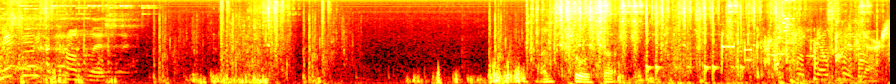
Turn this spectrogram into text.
Mission accomplished. Hancur sat. Take no prisoners.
